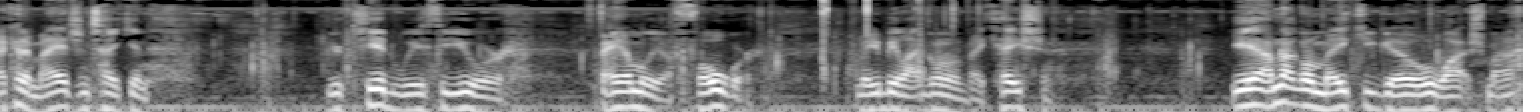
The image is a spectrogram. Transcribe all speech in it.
I can imagine taking your kid with you or family of four. Maybe like going on vacation. Yeah, I'm not gonna make you go watch my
